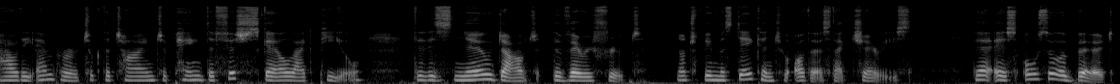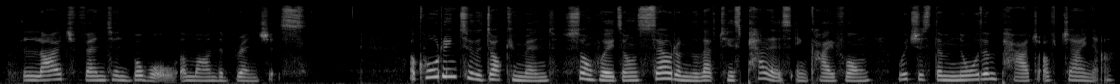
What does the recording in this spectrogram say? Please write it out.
how the emperor took the time to paint the fish scale like peel. That is no doubt the very fruit, not to be mistaken to others like cherries. There is also a bird, light vented bulbul among the branches. According to the document, Song Huizong seldom left his palace in Kaifeng, which is the northern part of China.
